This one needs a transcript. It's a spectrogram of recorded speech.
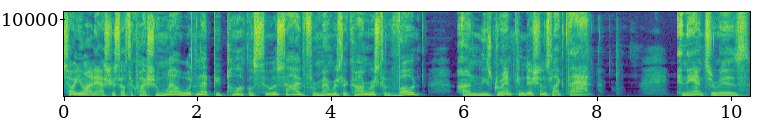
So you might ask yourself the question well, wouldn't that be political suicide for members of Congress to vote on these grant conditions like that? And the answer is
